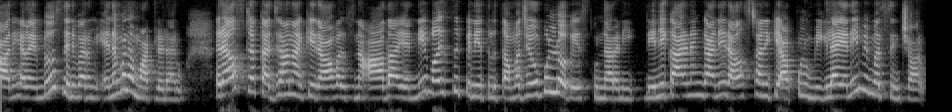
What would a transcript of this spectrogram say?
కార్యాలయంలో శనివారం యనమల మాట్లాడారు. రాష్ట్ర ఖజానాకి రావాల్సిన ఆదాయాన్ని వైసీపీ నేతలు తమ జేబుల్లో వేసుకున్నారని దీని కారణంగానే రాష్ట్రానికి అప్పులు మిగిలాయని విమర్శించారు.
